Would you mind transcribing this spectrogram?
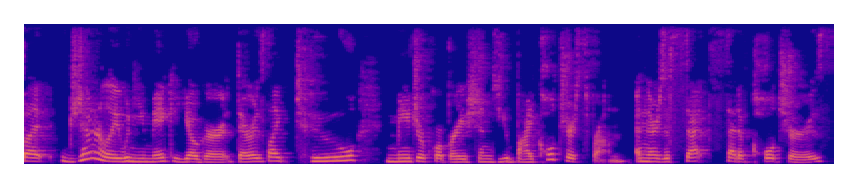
But generally, when you make a yogurt, there is like two major corporations you buy cultures from. And there's a set set of cultures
